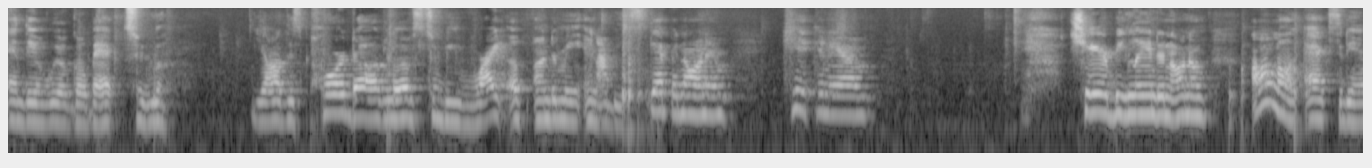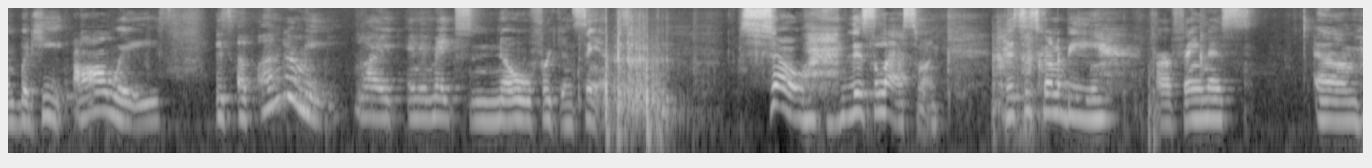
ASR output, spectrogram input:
and then we'll go back to y'all. This poor dog loves to be right up under me and I be stepping on him, kicking him. Chair be landing on him all on accident, but he always is up under me. Like, and it makes no freaking sense. So, this last one. This is to be our famous um,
